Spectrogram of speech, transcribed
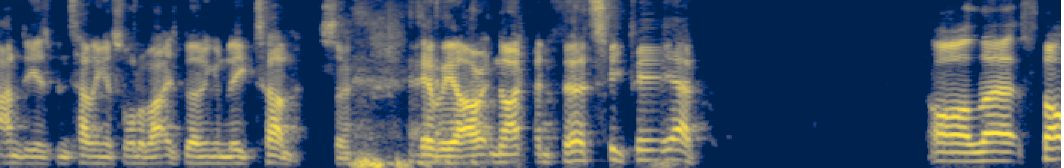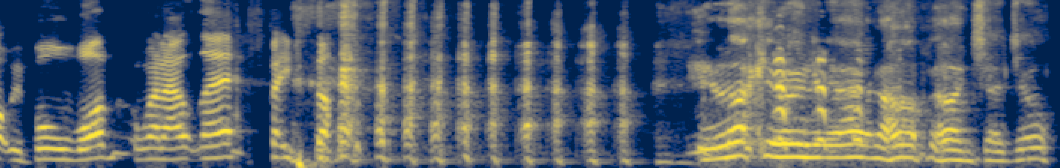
Andy has been telling us all about his Birmingham League ton. So here we are at 9.30 p.m. I'll uh, start with ball one. I went out there, face up. You're lucky we're only an hour and a half behind schedule.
